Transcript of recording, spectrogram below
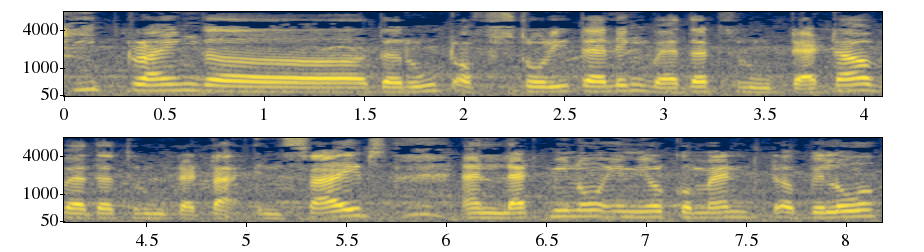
keep trying uh, the route of storytelling whether through data whether through data insights. And let me know in your comment uh, below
